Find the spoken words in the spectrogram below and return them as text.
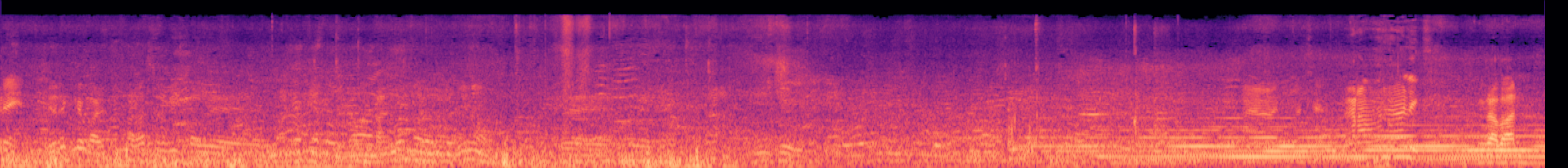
Jo crec que de... Graban.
